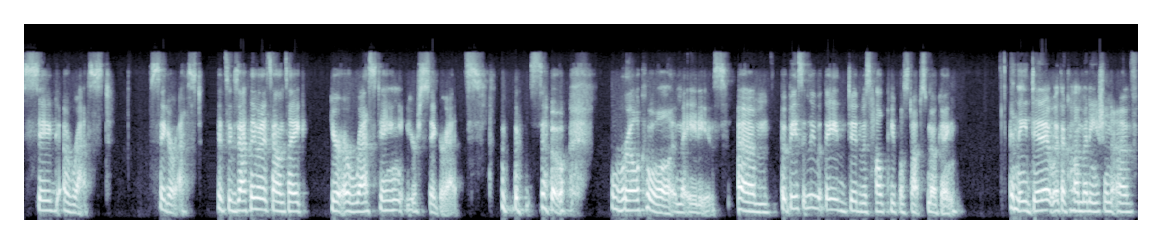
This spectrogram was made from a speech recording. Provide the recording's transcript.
CigArrest. Sig Arrest. It's exactly what it sounds like. You're arresting your cigarettes. so, real cool in the 80s. Um, but basically, what they did was help people stop smoking. And they did it with a combination of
